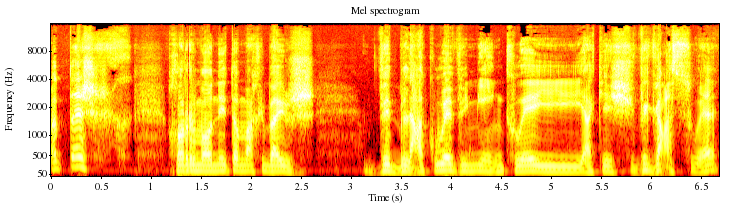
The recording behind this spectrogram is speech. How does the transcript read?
no też hormony to ma chyba już wyblakłe, wymiękłe i jakieś wygasłe,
